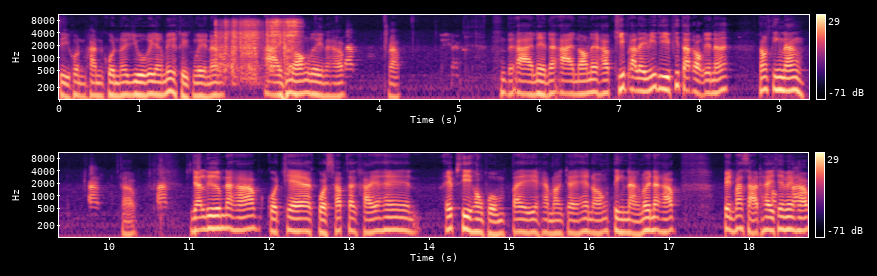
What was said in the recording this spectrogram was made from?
สี่คนพันคนอายุก็ยังไม่ถึงเลยนะอายน้องเลยนะครับ ครับ ครับแต่อายเลยนะอายน้องเลยครับคลิปอะไรไม่ดีพี่ตัดออกเลยนะ น้องติงนังครับครับครับ อย่าลืมนะครับ กดแชร์กดซับสไครต์ให้ FC ของผมไปให้กำลังใจให้น้องติงนังด้วยนะครับ เป็นภาษาไทยใช่ไหมครับ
